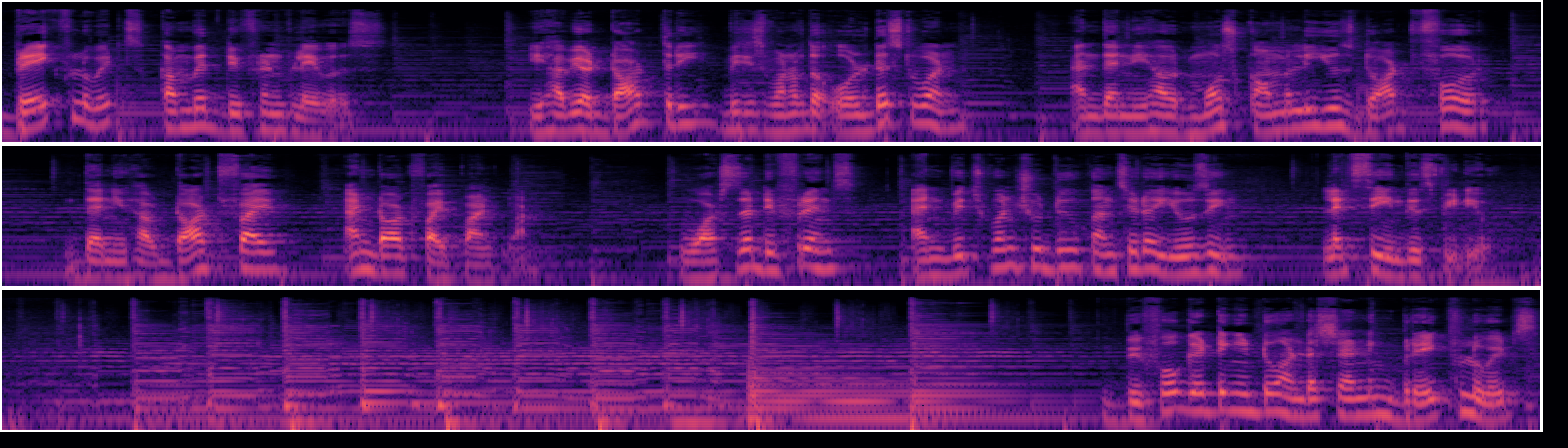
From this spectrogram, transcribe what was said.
Brake fluids come with different flavors. You have your dot 3 which is one of the oldest one and then you have most commonly used dot 4 then you have dot 5 and dot 5.1. What's the difference and which one should you consider using? Let's see in this video. Before getting into understanding brake fluids,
